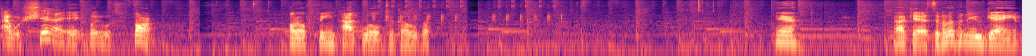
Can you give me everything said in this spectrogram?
I was shit at it, but it was fun. Although Theme Park World took over. Yeah. Okay, let's develop a new game.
